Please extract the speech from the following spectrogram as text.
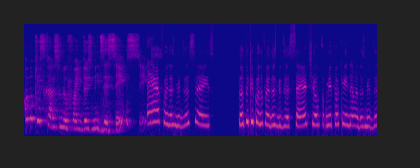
Quando que esse cara sumiu? Foi em 2016? é, foi em 2016. Tanto que quando foi em 2017, eu me toquei, não, é 2016.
